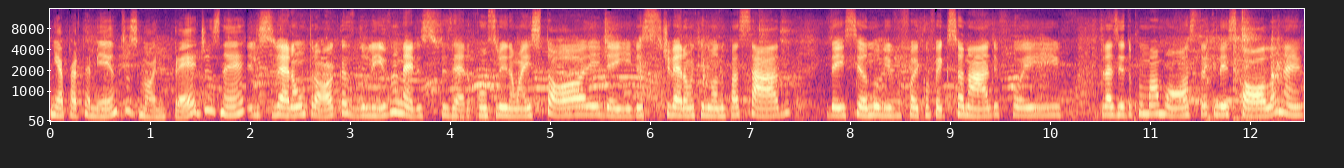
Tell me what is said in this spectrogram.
em apartamentos, moram em prédios, né? Eles fizeram trocas do livro, né? Eles fizeram, construíram a história, e daí eles estiveram aqui no ano passado. Daí esse ano o livro foi confeccionado e foi trazido para uma amostra aqui na escola, né?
